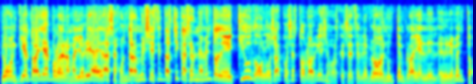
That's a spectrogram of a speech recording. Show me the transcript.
Luego en Kioto ayer, por lo de la mayoría de edad, se juntaron 1600 chicas en un evento de Kyudo, los arcos estos larguísimos que se celebró en un templo ahí, el, el evento.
